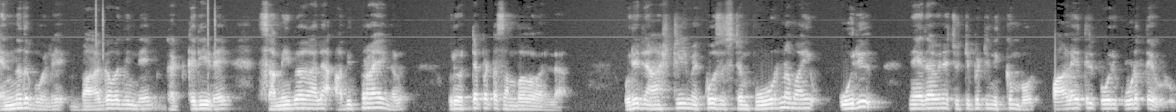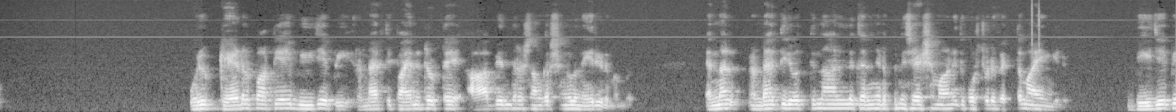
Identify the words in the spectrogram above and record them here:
എന്നതുപോലെ ഭാഗവതിന്റെയും ഗഡ്കരിയുടെ സമീപകാല അഭിപ്രായങ്ങൾ ഒരു ഒറ്റപ്പെട്ട സംഭവമല്ല. ഒരു രാഷ്ട്രീയം എക്കോസിസ്റ്റം പൂർണമായി ഒരു നേതാവിനെ ചുറ്റിപ്പറ്റി നിൽക്കുമ്പോൾ പാളയത്തിൽ പോയി കൂടത്തേ ഉള്ളൂ. ഒരു കേഡർ പാർട്ടിയായി ബി ജെ പി രണ്ടായിരത്തി പതിനെട്ട് തൊട്ടേ ആഭ്യന്തര സംഘർഷങ്ങൾ നേരിടുന്നുണ്ട്. എന്നാൽ രണ്ടായിരത്തി ഇരുപത്തിനാലിലെ തെരഞ്ഞെടുപ്പിന് ശേഷമാണ് ഇത് കുറച്ചുകൂടി വ്യക്തമായെങ്കിലും ബി ജെ പി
